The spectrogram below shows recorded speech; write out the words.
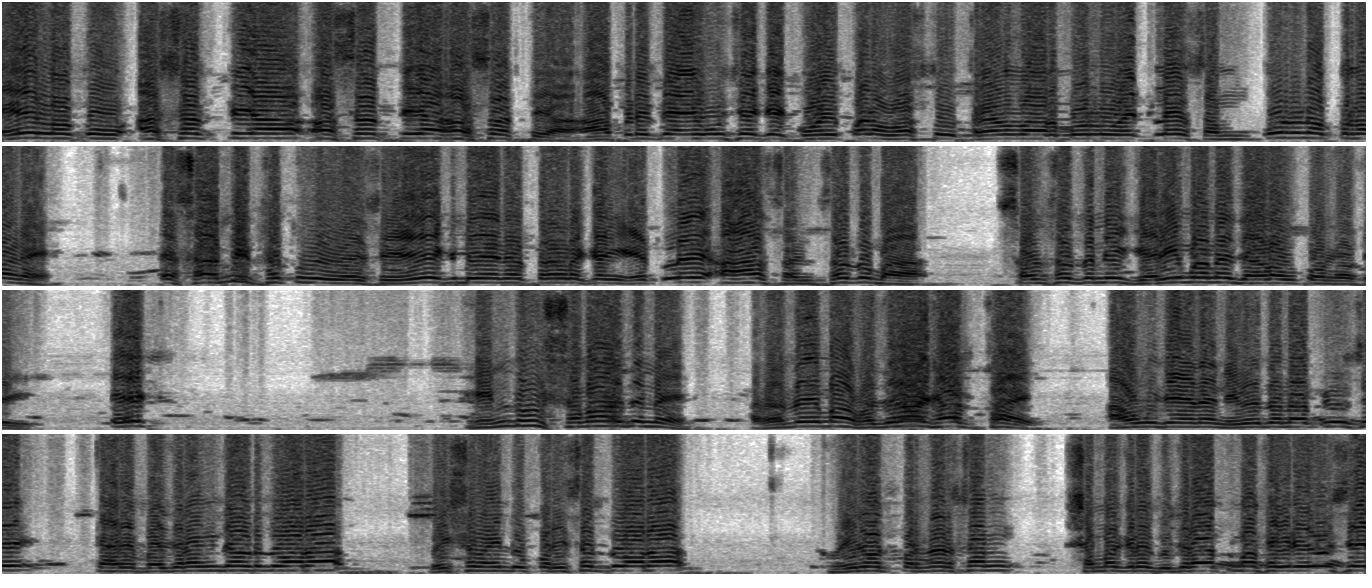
એ લોકો અસત્ય અસત્ય અસત્ય. આપણે ત્યાં એવું છે કે કોઈ પણ વસ્તુ ત્રણ વાર બોલો એટલે સંપૂર્ણપણે એ સાબિત થતું હોય છે. એક, બે ને ત્રણ કઈ. એટલે આ સંસદમાં, સંસદની ગરિમાને જાળવતો નથી. એક, હિન્દુ સમાજને હૃદયમાં વજ્રાઘાત થાય. આવું જે એને નિવેદન આપ્યું છે, ત્યારે બજરંગ દળ દ્વારા, વિશ્વ હિન્દુ પરિષદ દ્વારા વિરોધ પ્રદર્શન સમગ્ર ગુજરાતમાં થઈ રહ્યું છે.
